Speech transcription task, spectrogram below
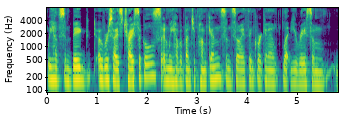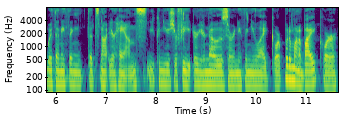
we have some big oversized tricycles and we have a bunch of pumpkins and so I think we're going to let you race them with anything that's not your hands. You can use your feet or your nose or anything you like or put them on a bike or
